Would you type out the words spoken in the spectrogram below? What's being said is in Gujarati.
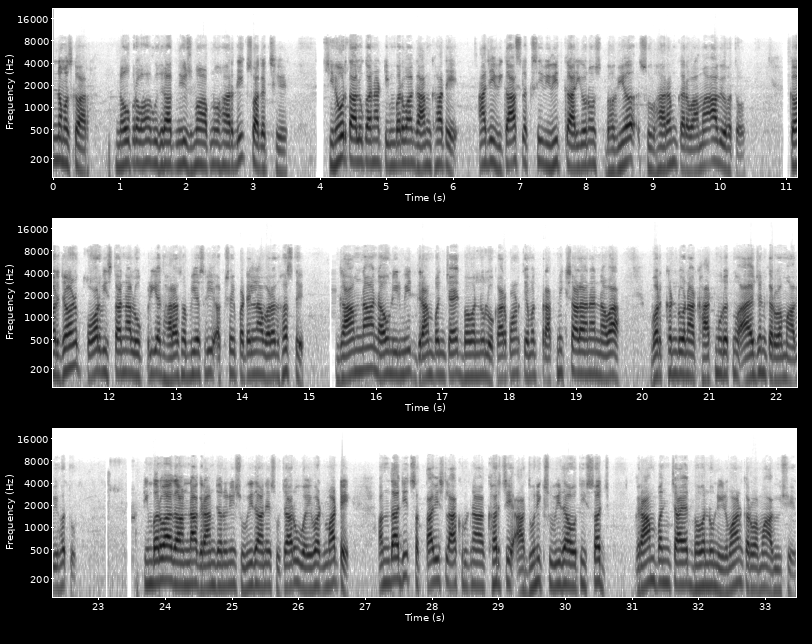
નમસ્કાર. નવપ્રવાહ ગુજરાત ન્યૂઝમાં આપનું હાર્દિક સ્વાગત છે. સિનોર તાલુકાના ટિમ્બરવા ગામ ખાતે આજે વિકાસલક્ષી વિવિધ કાર્યોનો ભવ્ય શુભારંભ કરવામાં આવ્યો હતો. કરજણ પોર વિસ્તારના લોકપ્રિય ધારાસભ્ય શ્રી અક્ષય પટેલના વરદ હસ્તે ગામના નવનિર્મિત ગ્રામ પંચાયત ભવનનું લોકાર્પણ તેમજ પ્રાથમિક શાળાના નવા વર્ગખંડોના ખાતમુહૂર્તનું આયોજન કરવામાં આવ્યું હતું. ટિમ્બરવા ગામના ગ્રામજનોની સુવિધા અને સુચારુ વહીવટ માટે અંદાજિત સત્તાવીસ લાખ રૂપિયાના ખર્ચે આધુનિક સુવિધાઓથી સજ્જ ગ્રામ પંચાયત ભવનનું નિર્માણ કરવામાં આવ્યું છે.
